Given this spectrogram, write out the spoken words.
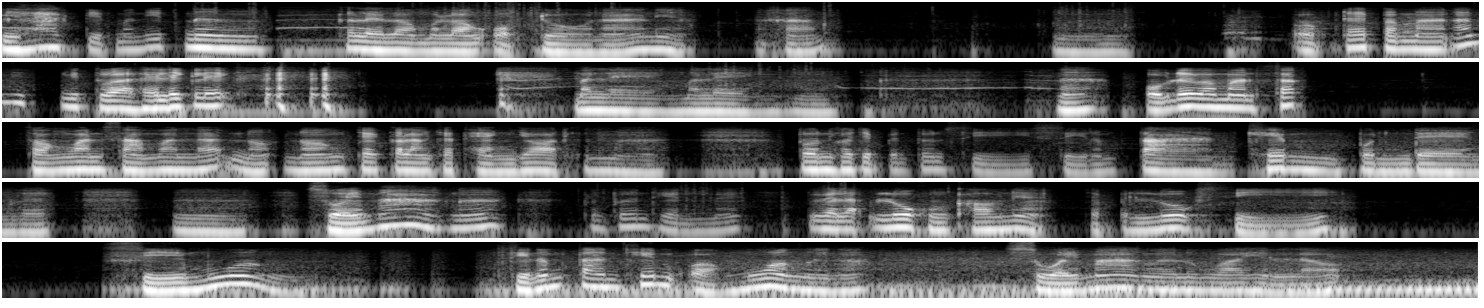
มีรากติดมานิดนึง ก็เลยลองมาลองอบดูนะเนี่ยนะครับอบได้ประมาณอะมีมีตัวอะไรเล็กๆแมลงแมลงนะอบได้ประมาณสักสองวันสามวันแล้วน้องจะกำลังจะแทงยอดขึ้นมา ต้นเขาจะเป็นต้นสีสีน้ำตาล เข้มปนแดงเลยอืมสวยมากนะ เพื่อนๆเห็นไหมเวลาลูกของเขาเนี่ยจะเป็นลูกสี สีม่วง สีน้ำตาลเข้มออกม่วงเลยนะ สวยมากเลยลุงวายเห็นแล้ว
